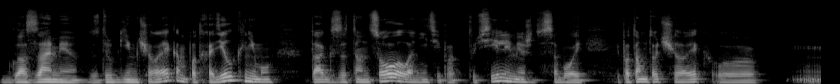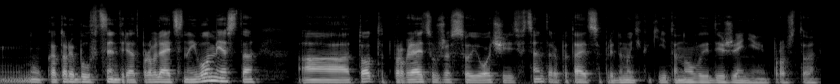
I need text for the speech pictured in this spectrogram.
глазами с другим человеком, подходил к нему, так затанцовывал, они типа тусили между собой, и потом тот человек, э, ну, который был в центре, отправляется на его место, а тот отправляется уже в свою очередь в центр и пытается придумать какие-то новые движения, просто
